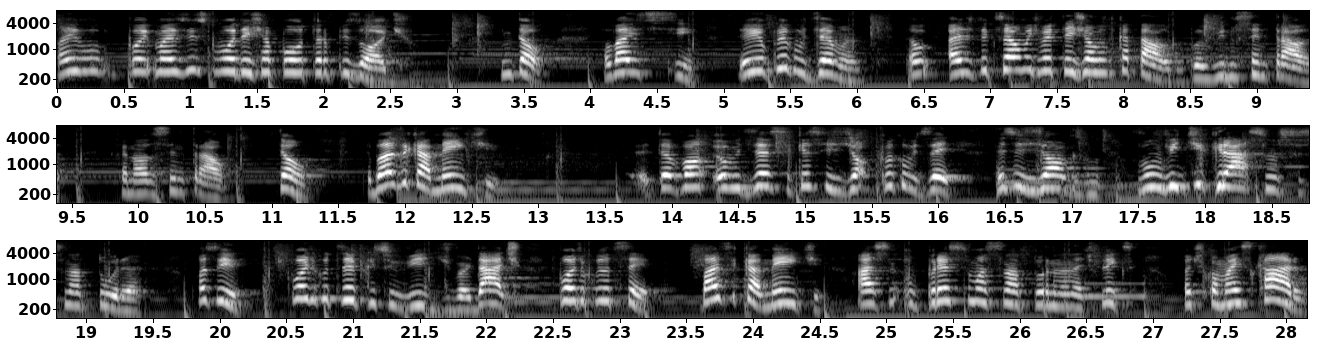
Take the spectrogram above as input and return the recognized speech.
mas, mas isso eu vou deixar para outro episódio. Então, vai sim. Eu vou dizer, mano. Então, a Netflix realmente vai ter jogos no catálogo. Eu vir no Central, canal da Central. Então, basicamente. Então, eu vou dizer assim, que esses jogos. Por que eu dizer? Esses jogos mano, vão vir de graça na sua assinatura. Assim, pode acontecer com esse vídeo de verdade? Pode acontecer. Basicamente, o preço de uma assinatura na Netflix pode ficar mais caro.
